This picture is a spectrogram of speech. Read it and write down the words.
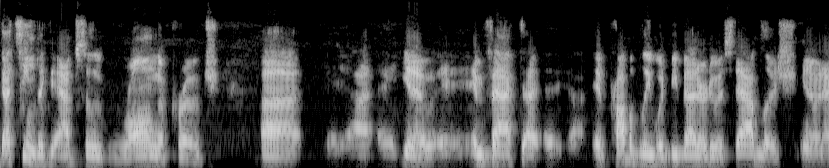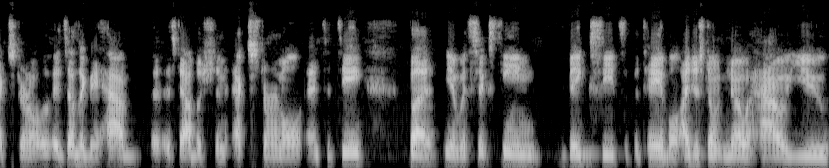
that seems like the absolute wrong approach. Uh, you know, in fact, it probably would be better to establish, you know, an external. It sounds like they have established an external entity, but you know, with 16 big seats at the table, I just don't know how you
